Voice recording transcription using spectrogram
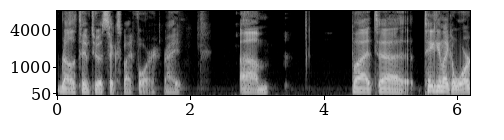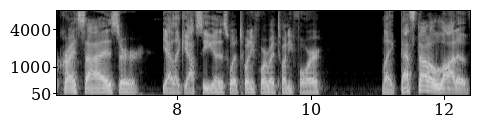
relative to a six by four, right? Um, but uh, taking like a Warcry size or yeah, like Yafsiga is what twenty four by twenty four. Like that's not a lot of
